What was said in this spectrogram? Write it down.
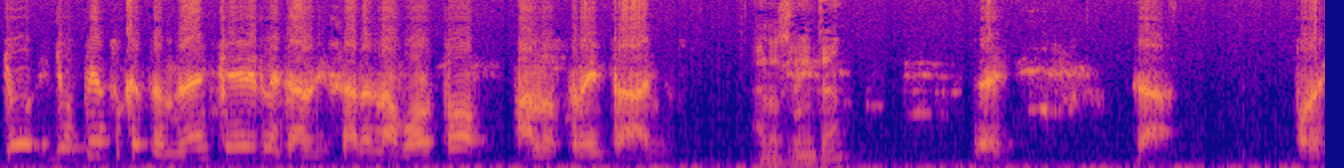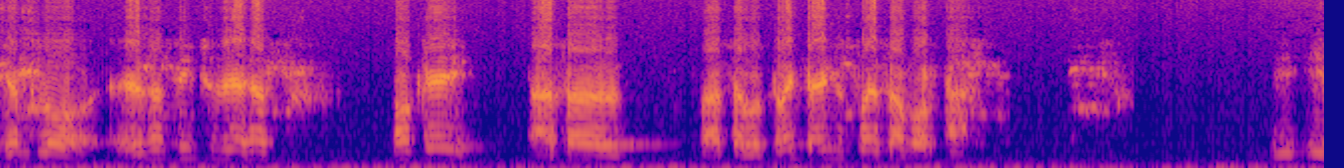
Yo, yo pienso que tendrían que legalizar el aborto a los 30 años. ¿A los 30? Sí. O sea, por ejemplo, esas pinches viejas, ok, hasta, hasta los 30 años puedes abortar. Y, y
